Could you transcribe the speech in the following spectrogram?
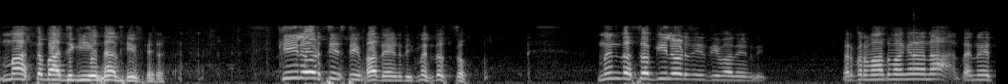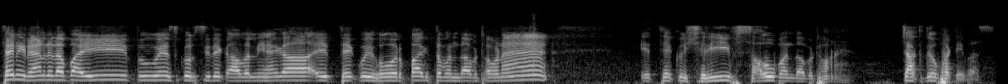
ਮੱਤ ਵੱਜ ਗਈ ਇਹਨਾਂ ਦੀ ਫਿਰ। ਕੀ ਲੋੜ ਸੀ ਅਸਤੀਫਾ ਦੇਣ ਦੀ, ਮੈਨੂੰ ਦੱਸੋ। ਮੈਨੂੰ ਦੱਸੋ ਕੀ ਲੋੜ ਸੀ ਅਸਤੀਫਾ ਦੇਣ ਦੀ। ਪਰ ਪਰਮਾਤਮਾ ਕਹਿੰਦਾ, ਨਾ, ਤੈਨੂੰ ਇੱਥੇ ਨਹੀਂ ਰਹਿਣ ਦੇਣਾ ਭਾਈ, ਤੂੰ ਇਸ ਕੁਰਸੀ ਦੇ ਕਾਬਲ ਨਹੀਂ ਹੈਗਾ, ਇੱਥੇ ਕੋਈ ਹੋਰ ਭਗਤ ਬੰਦਾ ਬਿਠਾਉਣਾ ਇੱਥੇ ਕੋਈ ਸ਼ਰੀਫ ਸਾਊ ਬੰਦਾ ਬਿਠਾਉਣਾ ਹੈ। ਚੱਕ ਦਿਓ ਫੱਟੇ ਬਸ।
